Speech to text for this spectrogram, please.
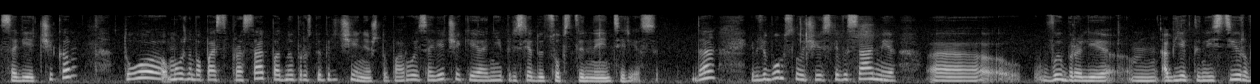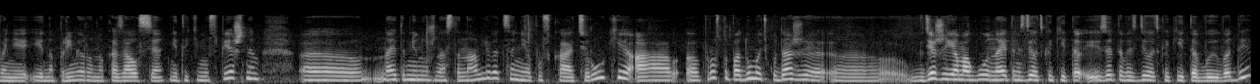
советчикам, то можно попасть в просак по одной простой причине, что порой советчики, они преследуют собственные интересы. Да? И в любом случае, если вы сами э, выбрали э, объект инвестирования и, например, он оказался не таким успешным, э, на этом не нужно останавливаться, не опускать руки, а э, просто подумать, куда же, э, где же я могу на этом сделать какие-то, из этого сделать какие-то выводы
